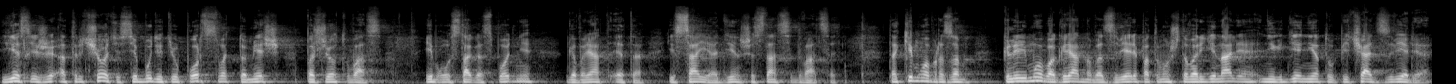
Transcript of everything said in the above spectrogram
Если же отречетесь и будете упорствовать, то меч пожрет вас. Ибо уста Господни говорят это. Исайя 1, 16, 20. Таким образом, клеймо багряного зверя, потому что в оригинале нигде нету печать зверя.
